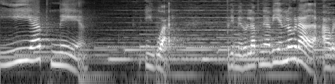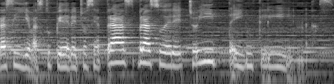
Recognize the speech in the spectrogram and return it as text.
y apnea. Igual. Primero la apnea bien lograda. Ahora sí llevas tu pie derecho hacia atrás, brazo derecho y te inclinas.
